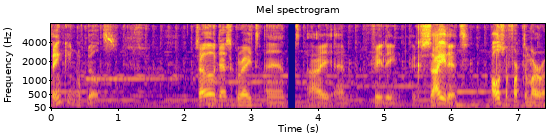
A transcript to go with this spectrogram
thinking of builds. So that's great and I am feeling excited. Also for tomorrow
